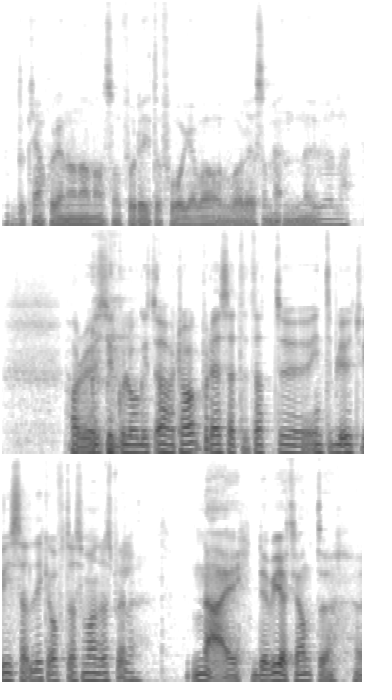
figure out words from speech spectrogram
då kanske det är någon annan som får dit och frågar vad, vad det är som händer nu eller. Har du psykologiskt övertag på det sättet att du inte blir utvisad lika ofta som andra spelare? Nej, det vet jag inte. Eh,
